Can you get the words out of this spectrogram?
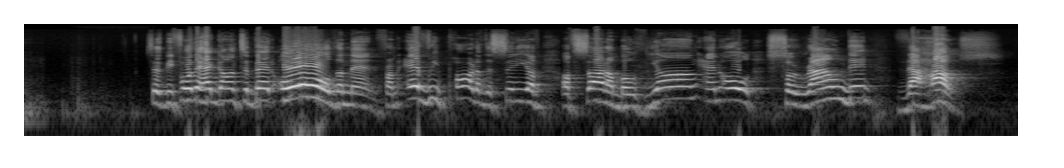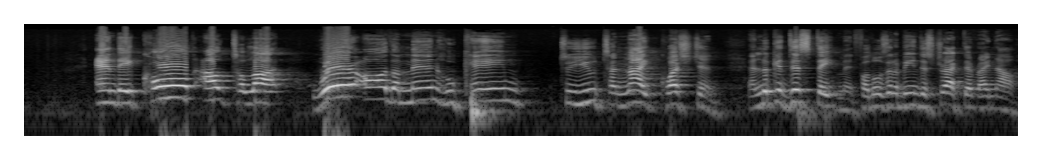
It says, Before they had gone to bed, all the men from every part of the city of, of Sodom, both young and old, surrounded the house. And they called out to Lot, Where are the men who came to you tonight? Question. And look at this statement for those that are being distracted right now.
